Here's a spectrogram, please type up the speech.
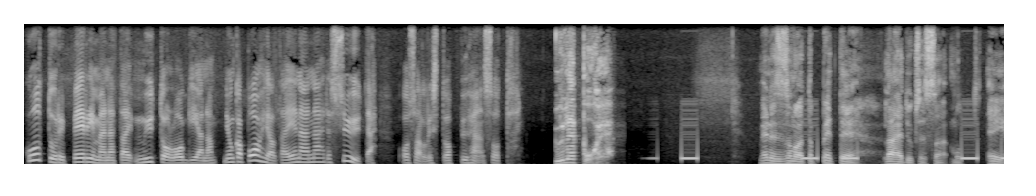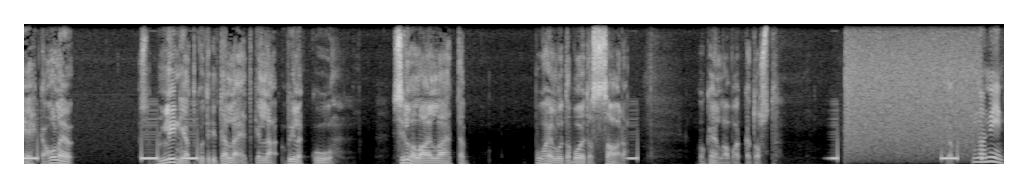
kulttuuriperimänä tai mytologiana, jonka pohjalta ei enää nähdä syytä osallistua pyhään sotaan. Yle puhe. Meidän sanoa, että Pete lähetyksessä, mutta ei ehkä ole. Linjat kuitenkin tällä hetkellä vilkkuu sillä lailla, että puheluita voitaisiin saada. Kokeillaan vaikka tosta. No niin,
